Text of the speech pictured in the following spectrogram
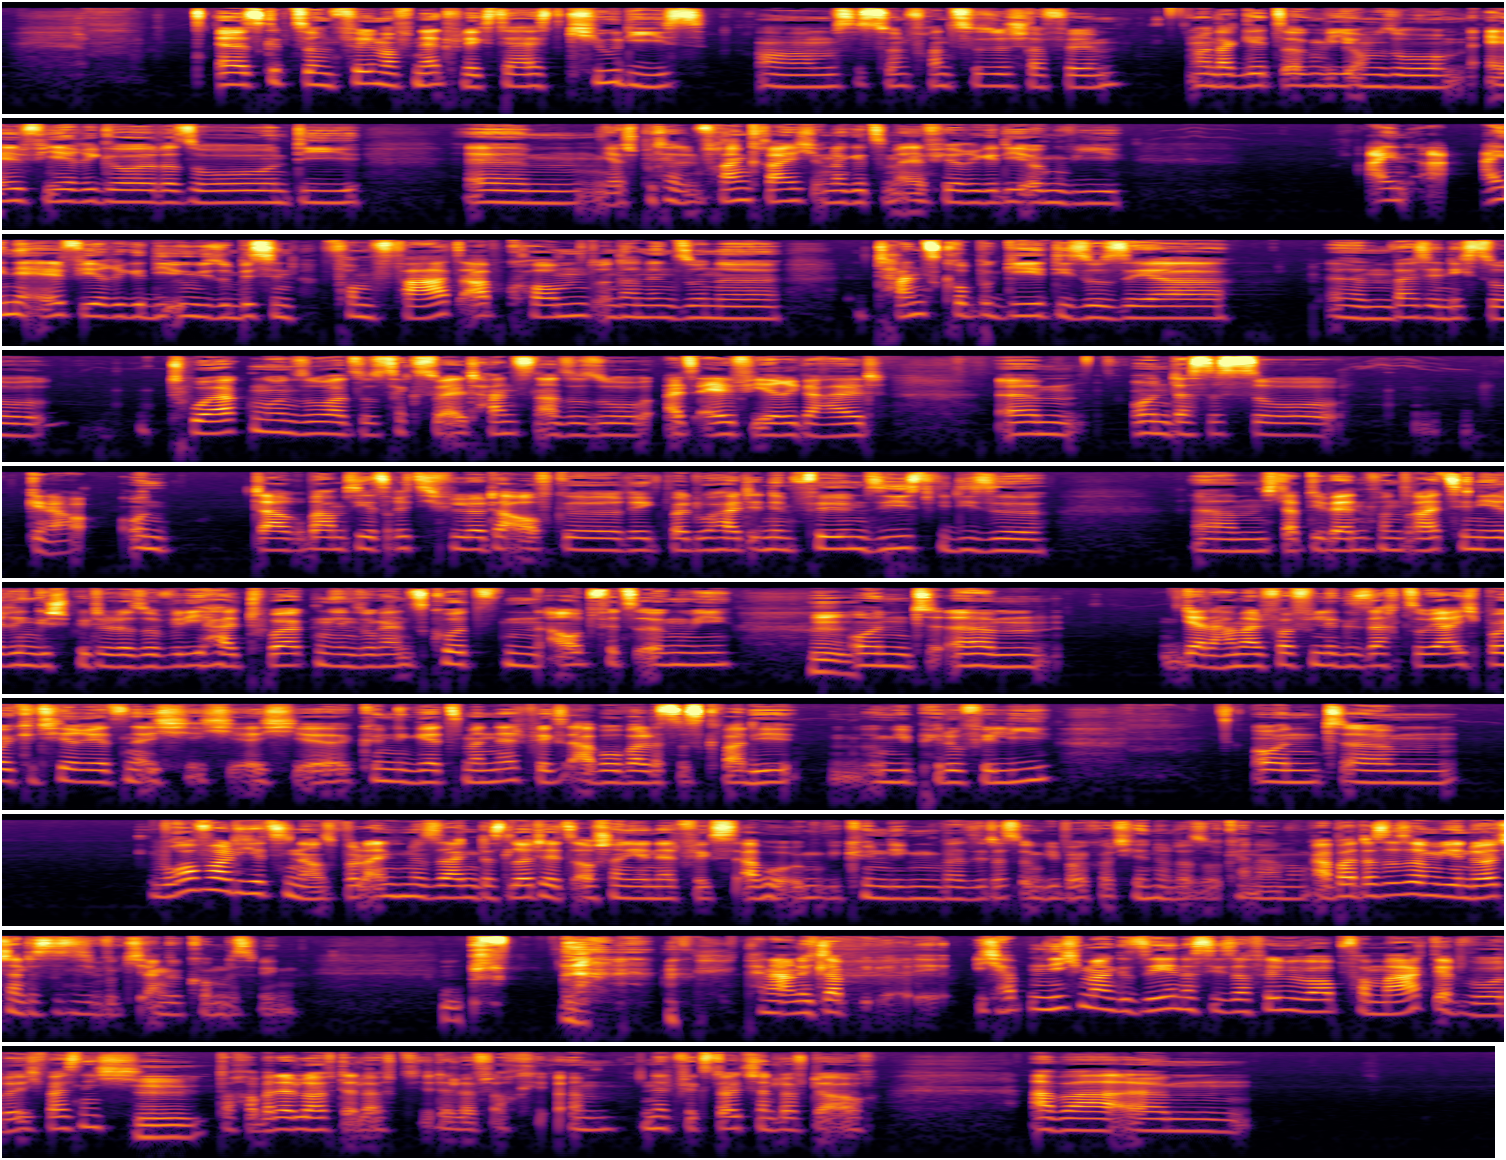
Äh, es gibt so einen Film auf Netflix, der heißt Cuties. Ähm, es ist so ein französischer Film. Und da geht es irgendwie um so Elfjährige oder so, und die, ähm, ja, spielt halt in Frankreich und da geht es um Elfjährige, die irgendwie ein, eine Elfjährige, die irgendwie so ein bisschen vom Pfad abkommt und dann in so eine Tanzgruppe geht, die so sehr, ähm, weiß ich nicht, so twerken und so, also sexuell tanzen, also so als Elfjährige halt. Ähm, und das ist so, genau. Und darüber haben sich jetzt richtig viele Leute aufgeregt, weil du halt in dem Film siehst, wie diese, ähm, ich glaube, die werden von 13-Jährigen gespielt oder so, wie die halt twerken in so ganz kurzen Outfits irgendwie. Und ähm, ja, da haben halt voll viele gesagt, so, ja, ich boykottiere jetzt, ne, ich, ich, ich äh, kündige jetzt mein Netflix-Abo, weil das ist quasi irgendwie Pädophilie. Und ähm, worauf wollte ich jetzt hinaus? Ich wollte eigentlich nur sagen, dass Leute jetzt auch schon ihr Netflix-Abo irgendwie kündigen, weil sie das irgendwie boykottieren oder so, keine Ahnung. Aber das ist irgendwie in Deutschland, das ist nicht wirklich angekommen, deswegen. keine Ahnung, ich glaube, ich habe nicht mal gesehen, dass dieser Film überhaupt vermarktet wurde. Ich weiß nicht, Hm. doch, aber der läuft, der läuft, der läuft auch, ähm, Netflix Deutschland läuft da auch. Aber, ähm,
